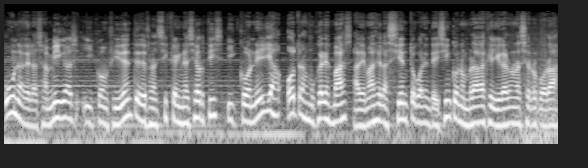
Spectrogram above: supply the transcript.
una de las amigas y confidente de Francisca Ignacia Ortiz y con ellas otras mujeres más, además de las 145 nombradas que llegaron a Cerro Corá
